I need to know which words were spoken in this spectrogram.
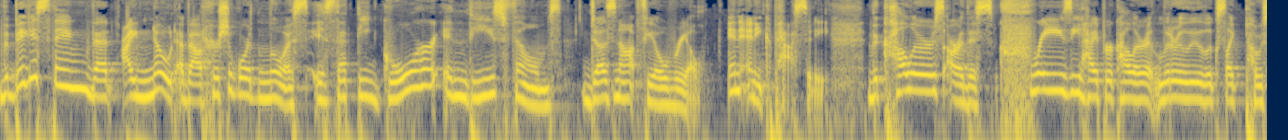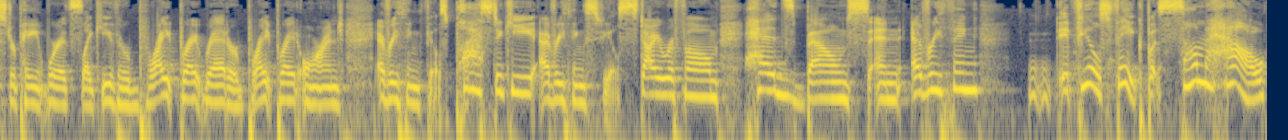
The biggest thing that I note about Herschell Gordon Lewis is that the gore in these films does not feel real in any capacity. The colors are this crazy hyper color. It literally looks like poster paint where it's like either bright, bright red or bright, bright orange. Everything feels plasticky. Everything feels styrofoam. Heads bounce and everything it feels fake, but somehow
